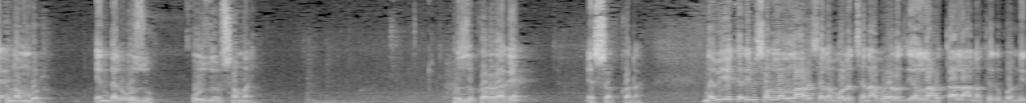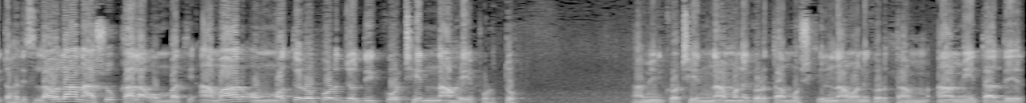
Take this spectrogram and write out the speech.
এক নম্বর এন্দাল উজু উজুর সময়। উজু করার আগে করা। আশু কালা আমার উম্মতের ওপর যদি কঠিন না হয়ে পড়তো, আমি কঠিন না মনে করতাম, মুশকিল না মনে করতাম, আমি তাদের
